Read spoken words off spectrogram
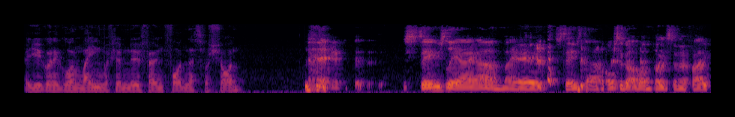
are you going to go in line with your newfound fondness for Sean? Strangely, I am. Uh, strangely, I've also got a 1.75.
